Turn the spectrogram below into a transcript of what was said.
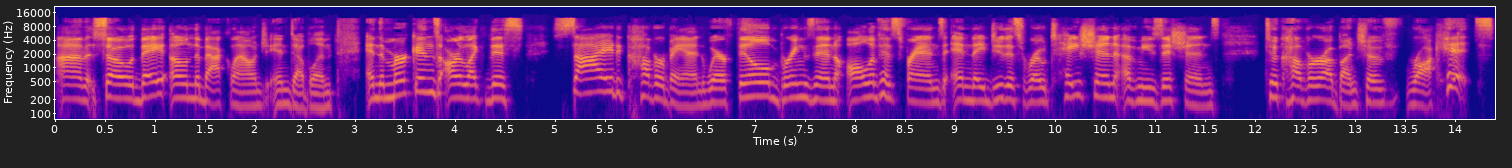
Um, so they own the back lounge in Dublin, and the Merkins are like this side cover band where Phil brings in all of his friends and they do this rotation of musicians to cover a bunch of rock hits.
